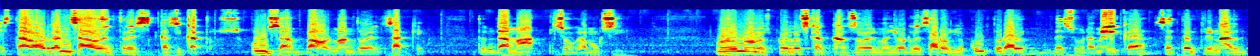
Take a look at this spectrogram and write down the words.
estaba organizado en tres cacicatos, Unza bajo el mando del Saque, Tundama y Sugamuxi. Fue uno de los pueblos que alcanzó el mayor desarrollo cultural de Sudamérica septentrional.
